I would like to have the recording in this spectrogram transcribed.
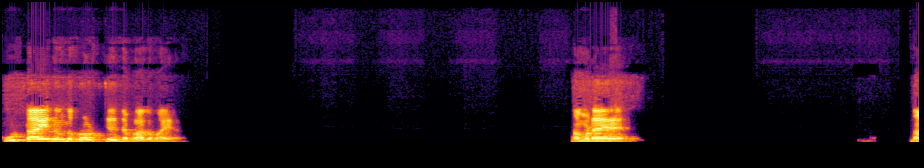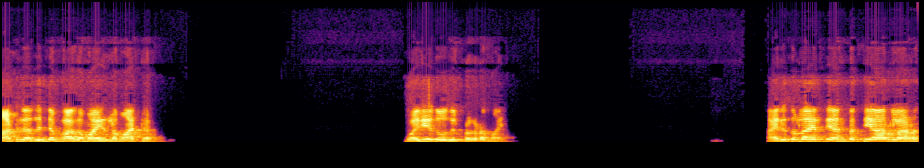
കൂട്ടായി നിന്ന് പ്രവർത്തിച്ചതിന്റെ ഭാഗമായാണ്. നമ്മുടെ നാട്ടിൽ അതിന്റെ ഭാഗമായുള്ള മാറ്റം വലിയ തോതിൽ പ്രകടമായി. ആയിരത്തി തൊള്ളായിരത്തി അൻപത്തി ആറിലാണ്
